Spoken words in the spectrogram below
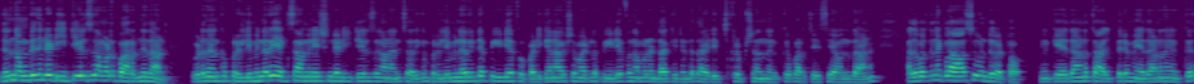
ഇതിന് മുമ്പ് ഇതിന്റെ ഡീറ്റെയിൽസ് നമ്മൾ പറഞ്ഞതാണ്. ഇവിടെ നിങ്ങൾക്ക് പ്രിലിമിനറി എക്സാമിനേഷന്റെ ഡീറ്റെയിൽസ് കാണാൻ സാധിക്കും. പ്രിലിമിനറിന്റെ പി ഡി എഫ് പഠിക്കാൻ ആവശ്യമായിട്ടുള്ള പി ഡി എഫ് നമ്മൾ ഉണ്ടാക്കിയിട്ടുണ്ട്. ഡിസ്ക്രിപ്ഷൻ നിങ്ങൾക്ക് പർച്ചേസ് ചെയ്യാവുന്നതാണ്. അതുപോലെ തന്നെ ക്ലാസ്സും ഉണ്ട് കേട്ടോ. നിങ്ങൾക്ക് ഏതാണ് താല്പര്യം ഏതാണ് നിങ്ങൾക്ക്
